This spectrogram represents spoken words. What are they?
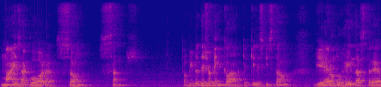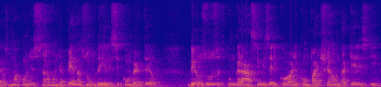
mas agora são santos. Então a Bíblia deixa bem claro que aqueles que estão vieram do reino das trevas numa condição onde apenas um deles se converteu, Deus usa com graça e misericórdia e compaixão daqueles que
